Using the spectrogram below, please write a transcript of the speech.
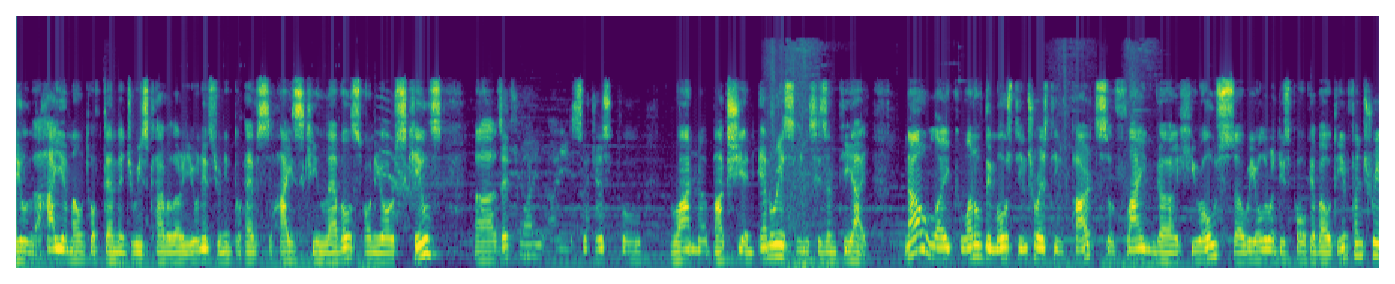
deal a high amount of damage with cavalry units, you need to have high skill levels on your skills. Uh, that's why I suggest to run Bakshi and Emrys in Season TI. Now, like one of the most interesting parts of flying uh, heroes, uh, we already spoke about infantry,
